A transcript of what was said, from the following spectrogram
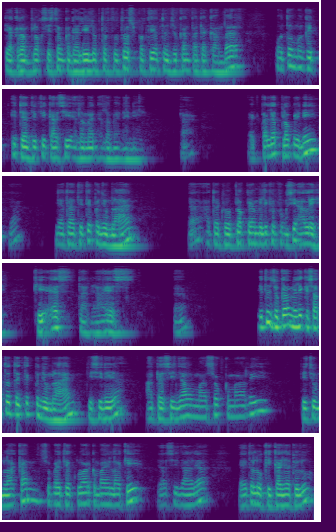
diagram blok sistem kendali loop tertutup seperti yang ditunjukkan pada gambar untuk mengidentifikasi elemen-elemen ini. Nah, kita lihat blok ini, ya. ini ada titik penjumlahan, ya. ada dua blok yang memiliki fungsi alih, GS dan HS. Ya. Itu juga memiliki satu titik penjumlahan di sini ya, ada sinyal masuk kemari, dijumlahkan supaya dia keluar kembali lagi, ya sinyalnya yaitu logikanya dulu,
